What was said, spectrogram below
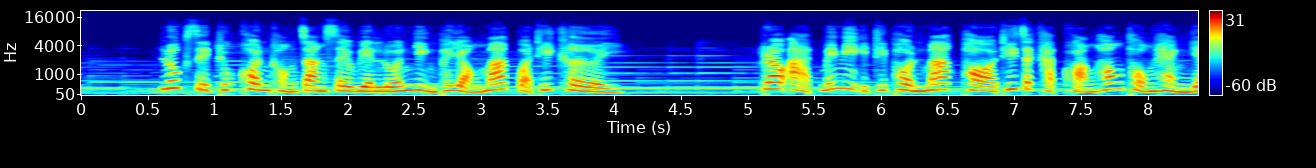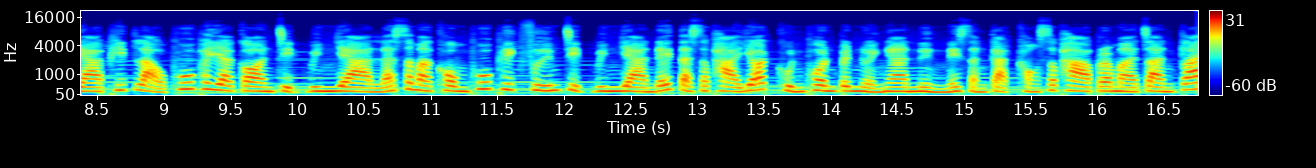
ำลูกศิษย์ทุกคนของจางเซเวียนล้วนหยิ่งพยองมากกว่าที่เคย เราอาจไม่มีอิทธิพลมากพอที่จะขัดขวางห้องโถงแห่งยาพิษเหล่าผู้พยากรณ์จิตวิญญาณ และสมาคมผู้พลิกฟื้นจิตวิญญาณได้แต่สภายอดขุนพลเป็นหน่วยงานหนึ่งในสังกัดของสภาประมาจารย์กล้า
